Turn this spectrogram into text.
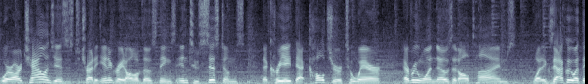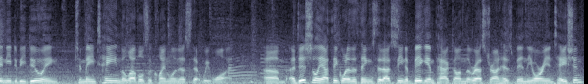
where our challenge is is to try to integrate all of those things into systems that create that culture to where everyone knows at all times what exactly what they need to be doing to maintain the levels of cleanliness that we want. Um, additionally, I think one of the things that I've seen a big impact on the restaurant has been the orientation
